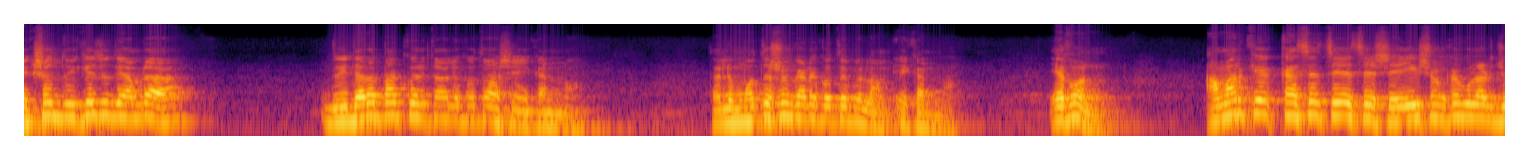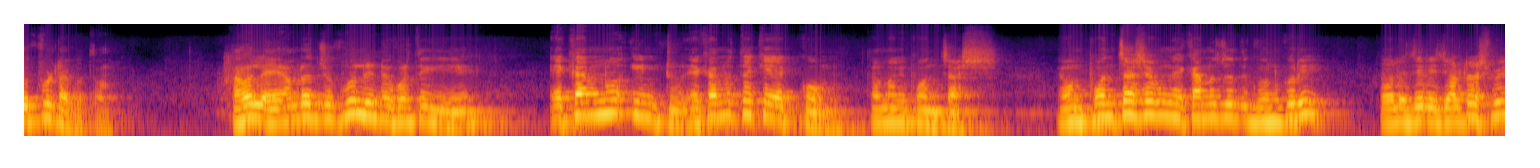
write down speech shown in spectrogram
একশো দুইকে যদি আমরা দুই দ্বারা ভাগ করি, তাহলে কত আসে একান্ন? তাহলে মধ্য সংখ্যাটা কত পেলাম? একান্ন। এখন আমার কাছে চেয়েছে সে এই সংখ্যাগুলোর যোগফলটা কত? তাহলে আমরা যোগফল নির্ণয় করতে গিয়ে একান্ন ইন্টু একান্ন থেকে এক কম, তার মানে পঞ্চাশ। এবং পঞ্চাশ এবং একান্ন যদি গুণ করি, তাহলে যে রেজাল্ট আসবে,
